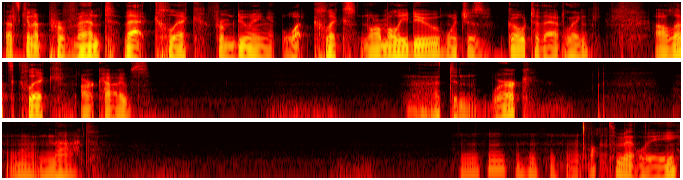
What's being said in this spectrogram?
That's going to prevent that click from doing what clicks normally do, which is go to that link. Uh, let's click archives. That didn't work. Why not? Ultimately,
